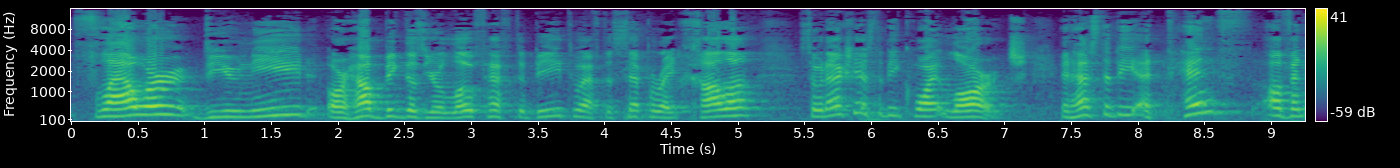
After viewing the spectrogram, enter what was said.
flour do you need or how big does your loaf have to be to have to separate challah? So it actually has to be quite large. It has to be a tenth of an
